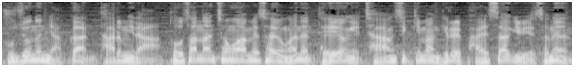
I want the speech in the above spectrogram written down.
구조는 약간 다릅니다. 도산 안창호함 함에 사용하는 대형의 자항식 기만기를 발사하기 위해서는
